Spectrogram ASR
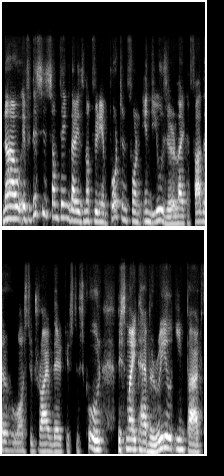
Now, if this is something that is not very important for an end user, like a father who wants to drive their kids to school, this might have a real impact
